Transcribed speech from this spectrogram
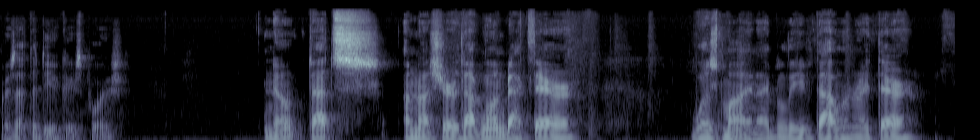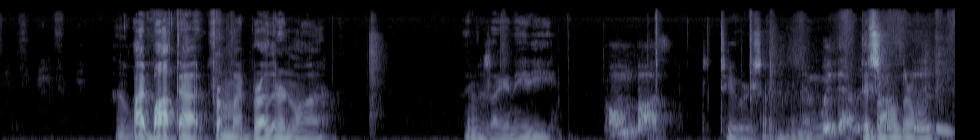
Or is that the Duker's Porsche? no that's i'm not sure that one back there was mine i believe that one right there Oh, I bought that from my brother-in-law. It was like an eighty. Own boss, or something. I don't know. and with that That's an older one. responsibility,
